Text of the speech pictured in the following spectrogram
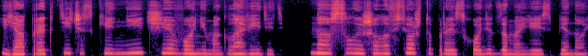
Я практически ничего не могла видеть, но слышала все, что происходит за моей спиной.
